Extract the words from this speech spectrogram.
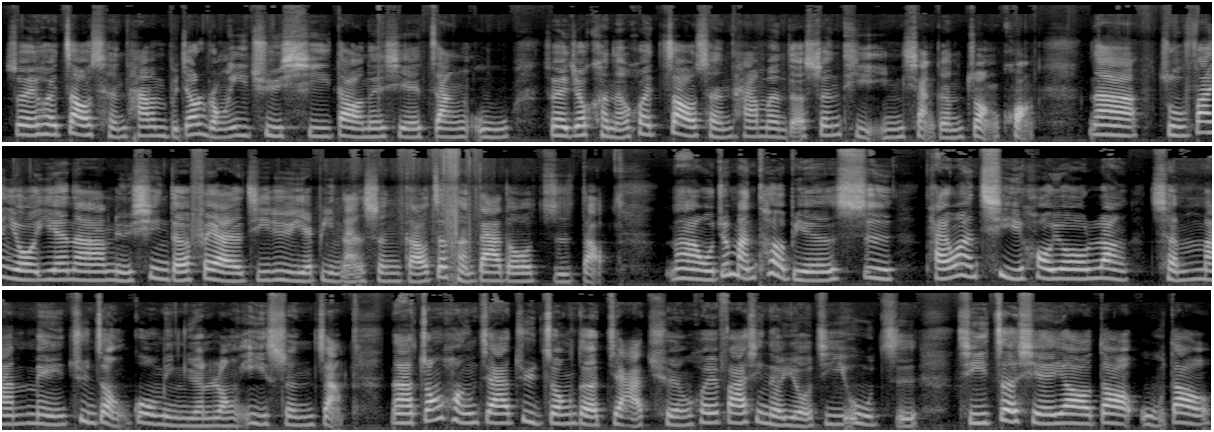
所以会造成他们比较容易去吸到那些脏污，所以就可能会造成他们的身体影响跟状况。那煮饭油烟啊，女性得肺癌的几率也比男生高，这可能大家都知道。那我觉得蛮特别的是，台湾气候又让尘螨、霉菌这种过敏源容易生长。那装潢家具中的甲醛、挥发性的有机物质，其实这些要到五到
